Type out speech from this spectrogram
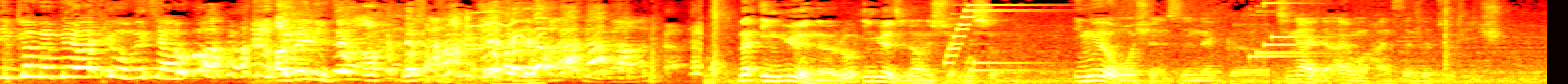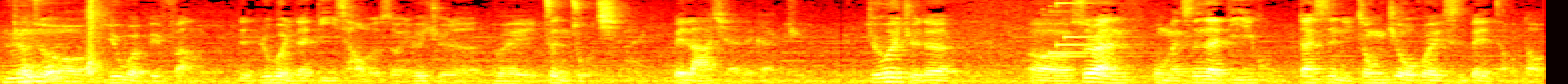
你根本没有要听我们讲话。哦，对你这样哦。那音乐呢？如果音乐只让你选一首，音乐我选是那个《亲爱的艾文·韩森》的主题曲，叫做《You Will Be Found》。如果你在低潮的时候，你会觉得会振作起来。被拉起来的感觉，就会觉得，呃，虽然我们身在低谷，但是你终究会是被找到的，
